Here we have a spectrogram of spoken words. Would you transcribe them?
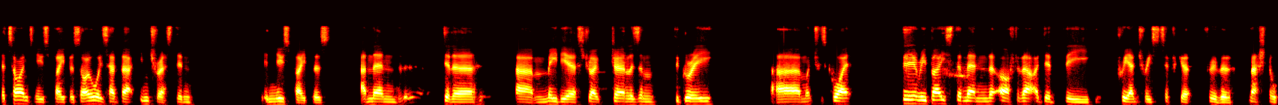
the Times newspaper. So I always had that interest in in newspapers, and then did a um, media stroke journalism degree, um, which was quite theory based. And then after that, I did the pre entry certificate through the National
